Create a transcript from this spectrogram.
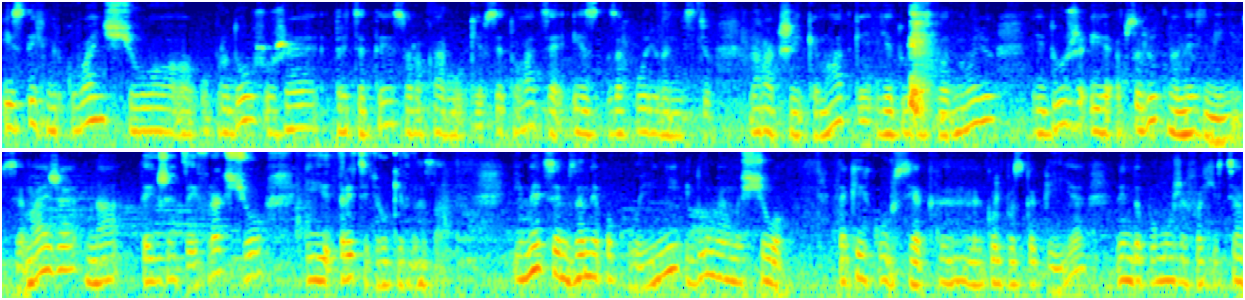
із тих міркувань, що упродовж уже 30-40 років ситуація із захворюваністю на рак шийки матки є дуже складною і дуже і абсолютно не змінюється майже на тих же цифрах, що і 30 років назад. І ми цим занепокоєні і думаємо, що такий курс, як е, кольпоскопія, він допоможе фахівцям,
